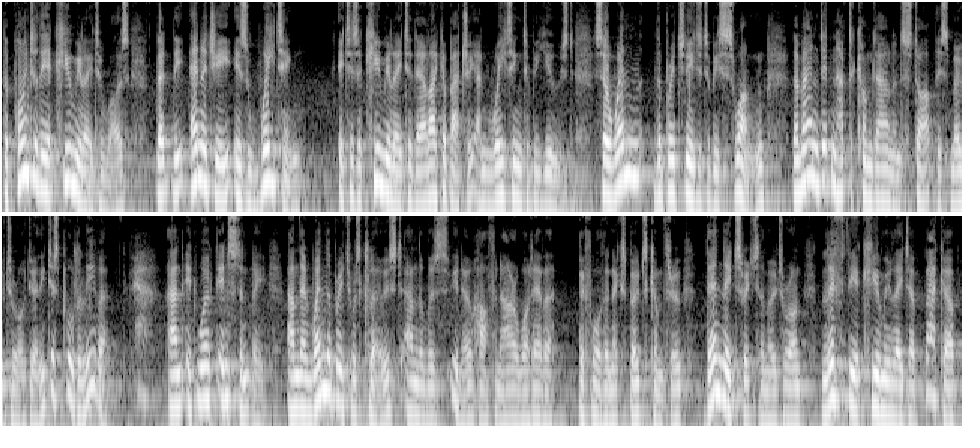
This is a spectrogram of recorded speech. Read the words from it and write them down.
The point of the accumulator was that the energy is waiting. It is accumulated there like a battery and waiting to be used. So when the bridge needed to be swung, the man didn't have to come down and start this motor or do anything. He just pulled a lever and it worked instantly. And then when the bridge was closed and there was, you know, half an hour or whatever before the next boats come through. Then they'd switch the motor on, lift the accumulator back up,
